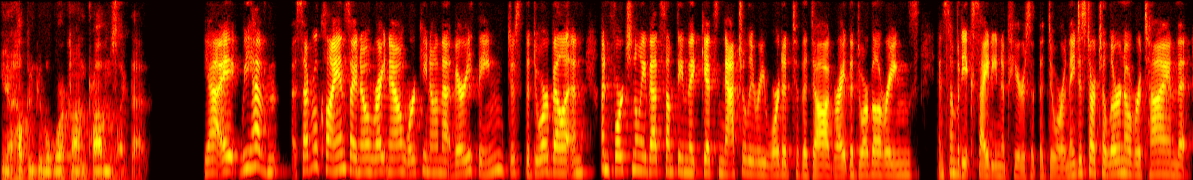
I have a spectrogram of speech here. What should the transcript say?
you know helping people work on problems like that. Yeah, I, we have several clients I know right now working on that very thing, just the doorbell. And unfortunately, that's something that gets naturally rewarded to the dog, right? The doorbell rings and somebody exciting appears at the door. And they just start to learn over time that,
